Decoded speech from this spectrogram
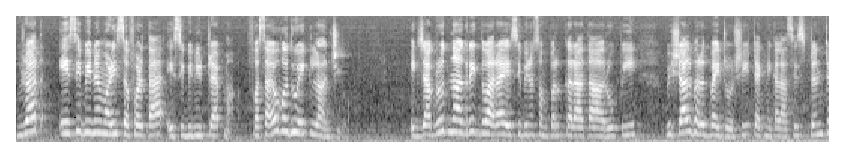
ગુજરાત એસીબીને મળી સફળતા એસીબીની ટ્રેપમાં ફસાયો વધુ એક લાંચીઓ એક જાગૃત નાગરિક દ્વારા એસીબીનો સંપર્ક કરાતા આરોપી વિશાલ ભરતભાઈ જોશી ટેકનિકલ આસિસ્ટન્ટ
